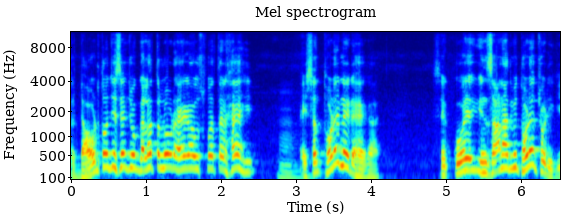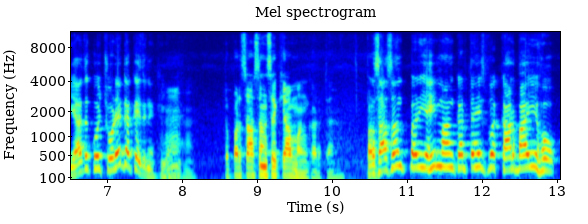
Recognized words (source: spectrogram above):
तो डाउट तो जैसे जो गलत लोग रहेगा उस पर तो है ही। ऐसा थोड़े नहीं रहेगा। से कोई इंसान आदमी थोड़े चोरी किया तो कोई चोरे डकैत ने किया। हम्म, हम्म। तो प्रशासन से क्या मांग करते हैं? प्रशासन पर यही मांग करते हैं इस पर कार्रवाई हो।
